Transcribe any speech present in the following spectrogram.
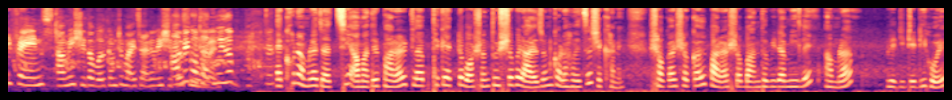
হাই ফ্রেন্ডস আমি Sita welcome to my channel আমি এখন আমরা যাচ্ছি আমাদের পাড়ার ক্লাব থেকে একটা বসন্ত উৎসবের আয়োজন করা হয়েছে সেখানে। সকাল সকাল পাড়ার সব বান্ধবীরা মিলে আমরা রেডি টেডি হয়ে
